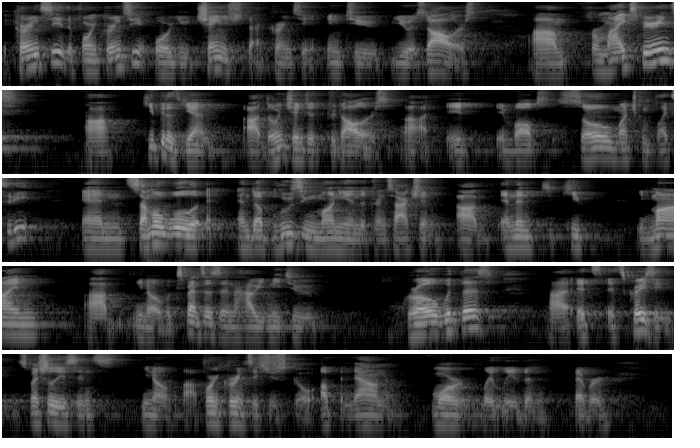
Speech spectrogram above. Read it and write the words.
the currency, the foreign currency, or you change that currency into US dollars? Um, from my experience, uh, keep it as yen. Uh, don't change it to dollars. Uh, it involves so much complexity, and someone will end up losing money in the transaction. Um, and then to keep in mind, uh, you know, expenses and how you need to grow with this, uh, it's it's crazy, especially since you know uh, foreign currencies just go up and down more lately than ever.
